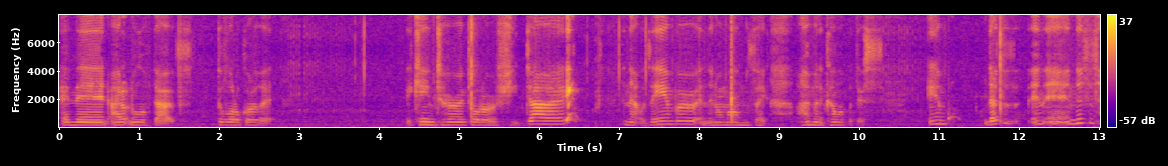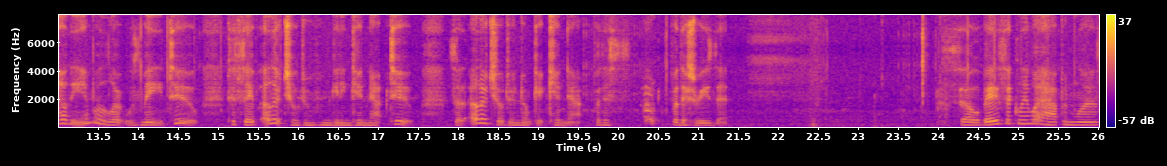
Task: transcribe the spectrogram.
and then I don't know if that's the little girl that they came to her and told her she died and that was Amber, and then her mom was like, I'm going to come up with this. Amber, that's, and, and this is how the Amber Alert was made, too, to save other children from getting kidnapped, too, so that other children don't get kidnapped for this, for this reason. So basically what happened was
